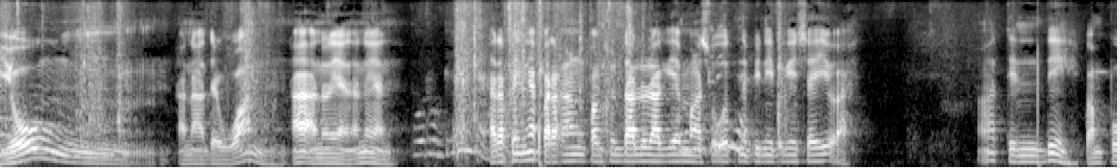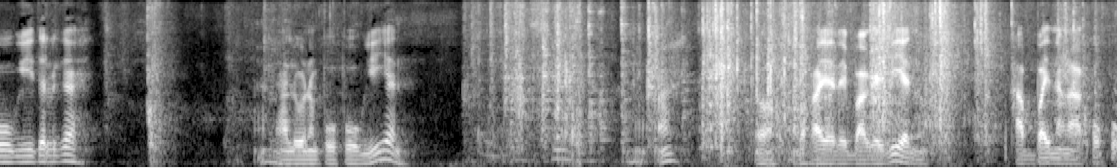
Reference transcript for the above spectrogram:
Yung another one. Ah, ano yan? Ano yan? puro green na. Harapin nga, para kang pangsundalo lagi ang mga suot na binibigay sa iyo ah. Ah, tindi. Pampugi talaga. Ah, lalo ng pupugi yan. Ah, oh, baka yan ay bagay diyan. Oh. Habay na nga ako po.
